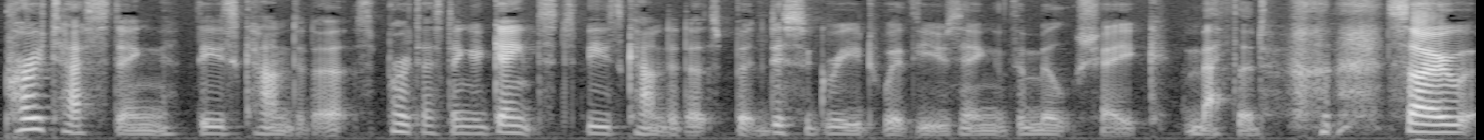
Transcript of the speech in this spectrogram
protesting these candidates, protesting against these candidates, but disagreed with using the milkshake method. so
